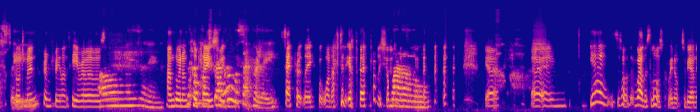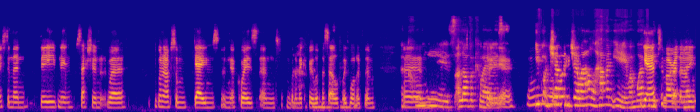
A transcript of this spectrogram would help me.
Steve. Goodman from Freelance Heroes. Oh, amazing. I'm going on that Clubhouse with separately? separately, but one after the other. Probably should. Wow. yeah um yeah so well there's loads coming up to be honest and then the evening session where we're going to have some games and a quiz and i'm going to make a fool of myself with one of them A Um, quiz. I love a quiz. yeah You've got Oh, Joe and Joelle, haven't you? I'm working Yeah, tomorrow at night.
